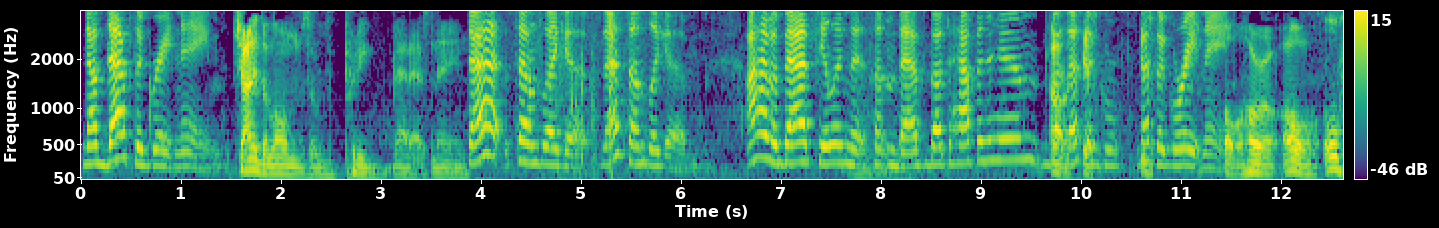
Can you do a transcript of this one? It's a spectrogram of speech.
Now that's a great name. Johnny Delome is a pretty badass name. That sounds like a. That sounds like a. I have a bad feeling that something bad's about to happen to him, but Oh, that's a gr- that's a great name. Oh, horror! Oh, oh,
